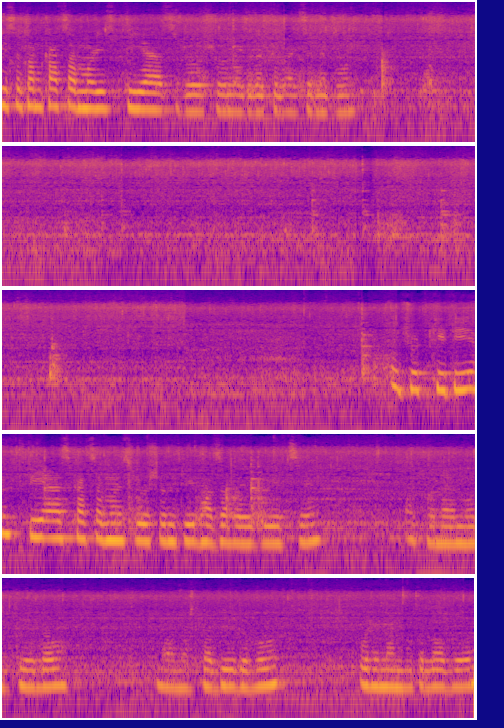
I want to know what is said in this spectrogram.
কিছুক্ষণ কাঁচামরিচ পেঁয়াজ রসুন এগুলো একটু ভেজে নেব চটকিটি পেঁয়াজ, কাঁচামরিচ রসুনটি ভাজা হয়ে গিয়েছে। এখন এর মধ্যে এলো মশলা দিয়ে দেবো। পরিমাণ মতো লবণ।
